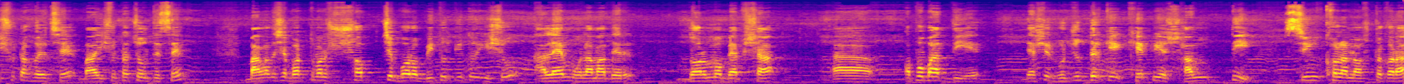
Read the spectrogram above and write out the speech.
ইস্যুটা হয়েছে বা ইস্যুটা চলতেছে, বাংলাদেশে বর্তমান সবচেয়ে বড় বিতর্কিত ইস্যু আলেম ওলামাদের ধর্ম ব্যবসা অপবাদ দিয়ে দেশের হুজুরদেরকে খেপিয়ে শান্তি শৃঙ্খলা নষ্ট করা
